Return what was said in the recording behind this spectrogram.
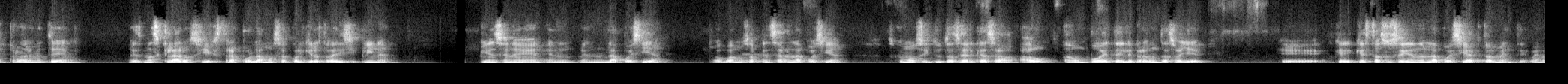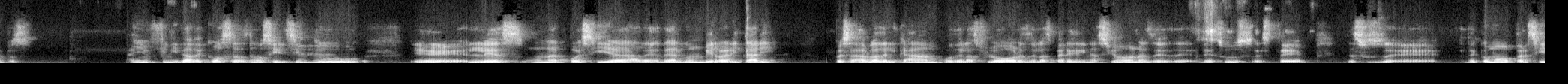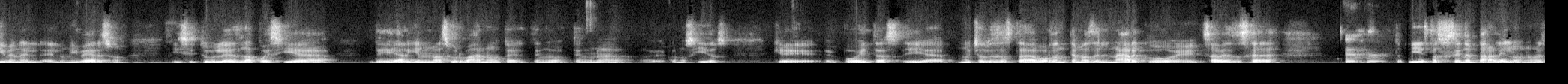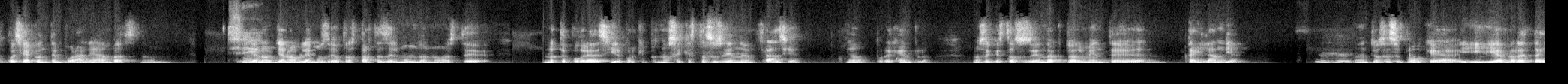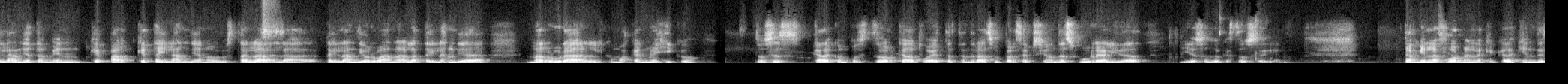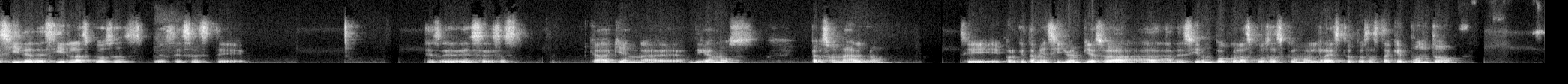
probablemente es más claro si extrapolamos a cualquier otra disciplina. Piensen en, la poesía, o vamos a pensar en la poesía. Es como si tú te acercas a, un poeta y le preguntas, oye, eh, ¿qué, está sucediendo en la poesía actualmente? Bueno, pues hay infinidad de cosas, ¿no? Si, si tú eh, lees una poesía de, algún birraritari, pues habla del campo, de las flores, de las peregrinaciones, de, sus, este, de, sus eh, de cómo perciben el, universo. Y si tú lees la poesía de alguien más urbano, tengo, tengo una, eh, conocidos que poetas y muchas veces hasta abordan temas del narco, ¿sabes? O sea, y está sucediendo en paralelo, ¿no? Es poesía contemporánea ambas, ¿no? Ya, no, ya no hablemos de otras partes del mundo, ¿no? Este, no te podría decir porque pues no sé qué está sucediendo en Francia, ¿no? Por ejemplo, no sé qué está sucediendo actualmente en Tailandia. Entonces supongo que, y, hablar de Tailandia también, ¿qué, parte qué Tailandia, no? Está la, la, Tailandia urbana, la Tailandia más rural, como acá en México. Entonces, cada compositor, cada poeta tendrá su percepción de su realidad y eso es lo que está sucediendo también la forma en la que cada quien decide decir las cosas, pues es este, es, es, cada quien, eh, digamos, personal, ¿no? Sí, porque también si yo empiezo a, a, decir un poco las cosas como el resto, pues hasta qué punto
